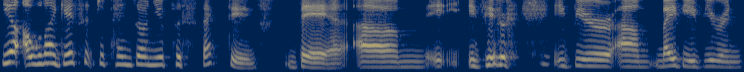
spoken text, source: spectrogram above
Yeah, uh, well, I guess it depends on your perspective there. Um, if you're, if you're, um, maybe if you're in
